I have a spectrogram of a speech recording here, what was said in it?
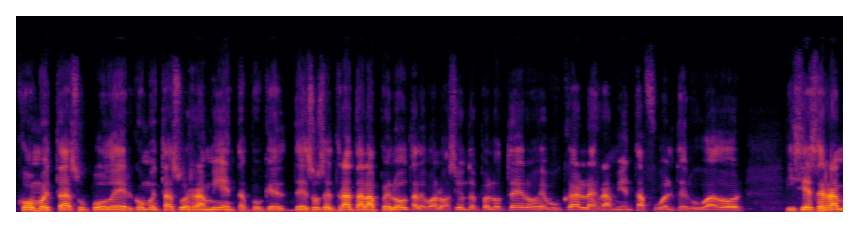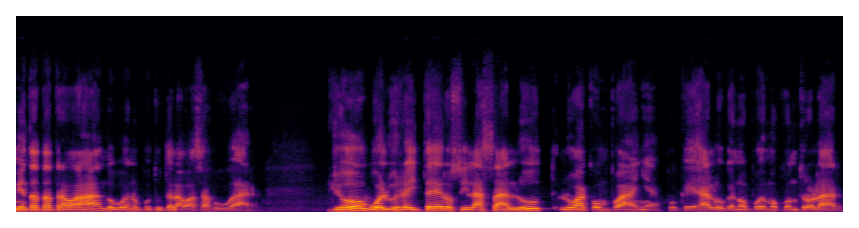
cómo está su poder, cómo está su herramienta, porque de eso se trata la pelota, la evaluación de peloteros, es buscar la herramienta fuerte del jugador y si esa herramienta está trabajando, bueno, pues tú te la vas a jugar. Yo vuelvo y reitero, si la salud lo acompaña, porque es algo que no podemos controlar,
